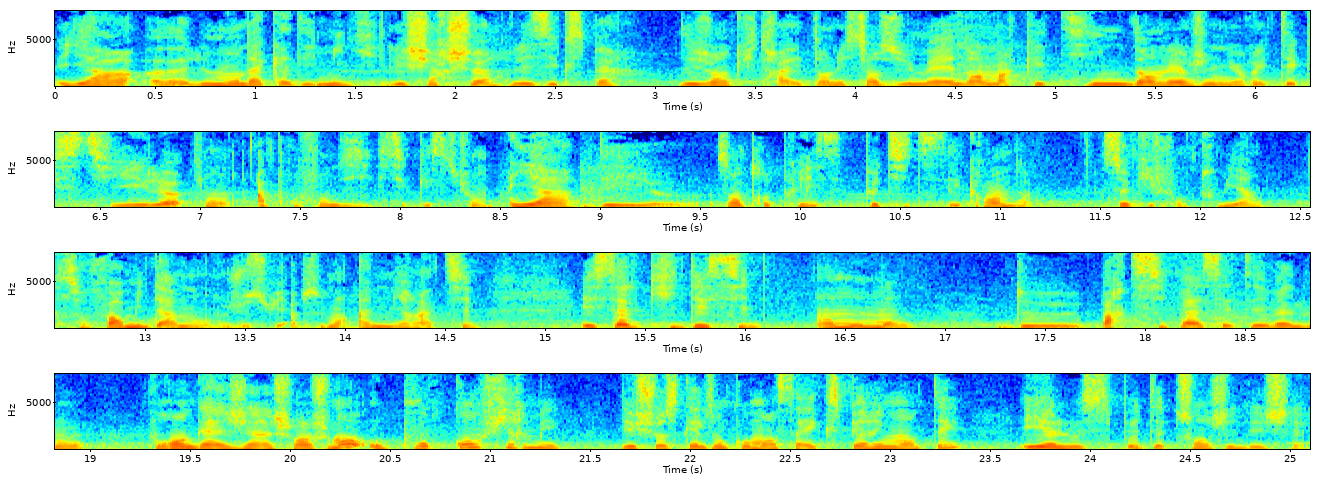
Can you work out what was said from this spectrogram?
il y a euh, le monde académique, les chercheurs, les experts, des gens qui travaillent dans les sciences humaines, dans le marketing, dans l'ingénierie textile, qui ont approfondi ces questions. Il y a des euh, entreprises, petites et grandes, ceux qui font tout bien, qui sont formidables, dont je suis absolument admirative, et celles qui décident un moment de participer à cet événement pour engager un changement ou pour confirmer des choses qu'elles ont commencé à expérimenter et elles aussi peut-être changer d'échelle.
